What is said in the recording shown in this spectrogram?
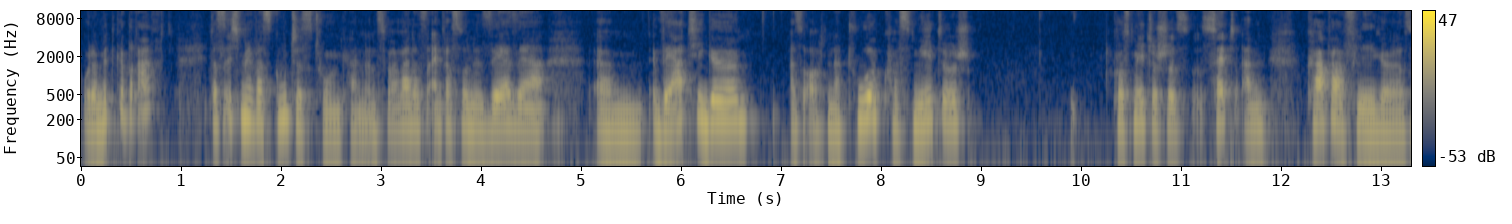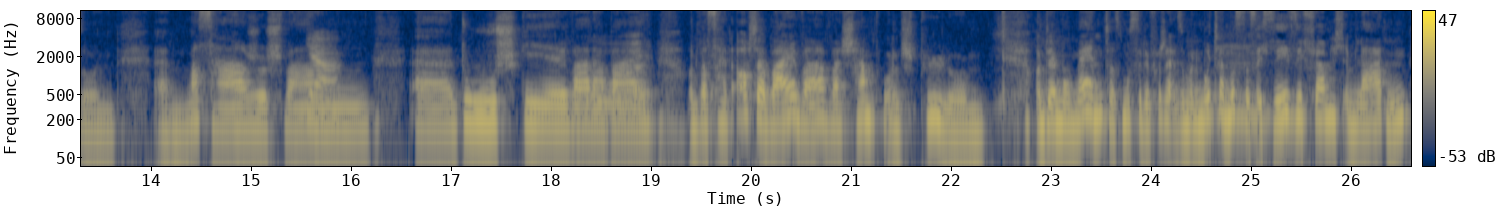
oder mitgebracht, dass ich mir was Gutes tun kann. Und zwar war das einfach so eine sehr, sehr ähm, wertige, also auch naturkosmetisch kosmetisches Set an Körperpflege, so ein ähm, Massageschwamm, ja äh, Duschgel war oh. dabei. Und was halt auch dabei war, war Shampoo und Spülung. Und der Moment, das musst du dir vorstellen, also meine Mutter muss das, mhm. ich sehe sie förmlich im Laden,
